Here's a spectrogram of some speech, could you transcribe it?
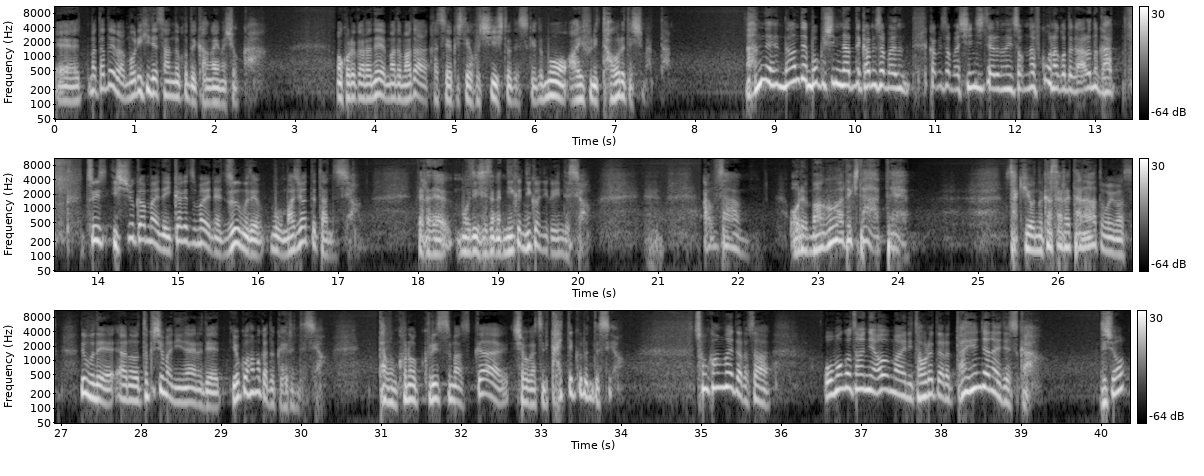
えーまあ、例えば森秀さんのことで考えましょうか、まあ、これからねまだまだ活躍してほしい人ですけどもああいうふうに倒れてしまった。なんでなんで牧師になって神様神様信じてるのにそんな不幸なことがあるのか。つい1週間前ね1か月前ねズームで僕交わってたんですよ。だからねモディシーさんがニコニコニコ言うんですよ「アブさん俺孫ができたって。先を抜かされたなと思います。でもねあの徳島にいないので横浜かどっかいるんですよ。多分このクリスマスか正月に帰ってくるんですよ。そう考えたらさお孫さんに会う前に倒れたら大変じゃないですか。でしょ？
